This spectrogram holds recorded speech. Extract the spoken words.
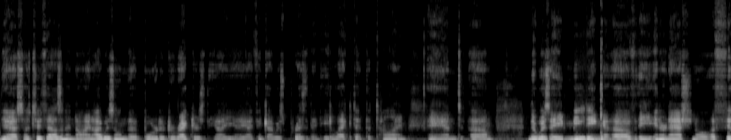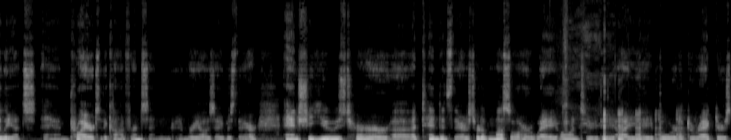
Yeah, so 2009, I was on the board of directors of the IEA. I think I was president elect at the time. And um, there was a meeting of the international affiliates and prior to the conference, and, and Maria Jose was there. And she used her uh, attendance there to sort of muscle her way onto the IEA board of directors.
